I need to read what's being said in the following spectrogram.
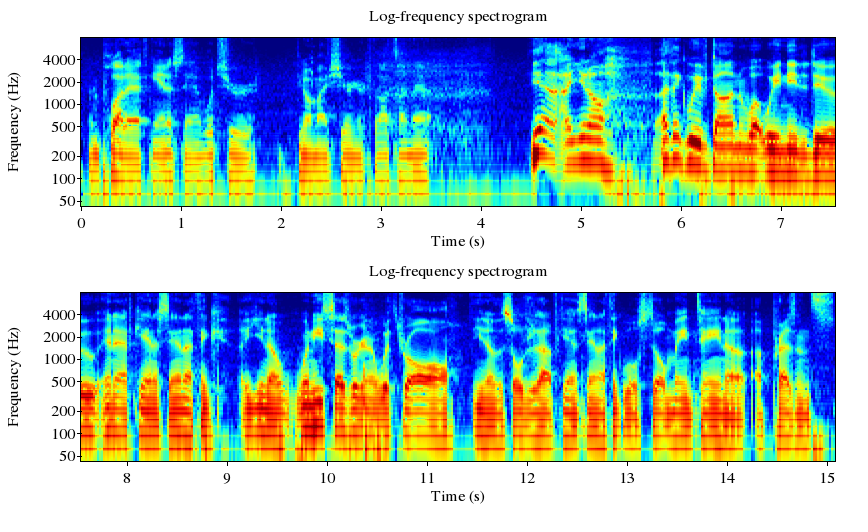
we're going to pull out of Afghanistan. What's your, if you don't mind sharing your thoughts on that? Yeah, you know, I think we've done what we need to do in Afghanistan. I think, uh, you know, when he says we're going to withdraw, you know, the soldiers out of Afghanistan, I think we'll still maintain a, a presence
